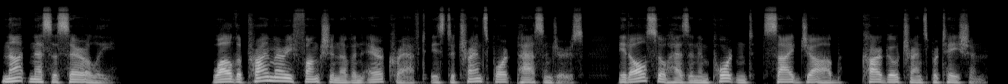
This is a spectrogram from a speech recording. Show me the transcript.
Not necessarily. While the primary function of an aircraft is to transport passengers, it also has an important side job, cargo transportation.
